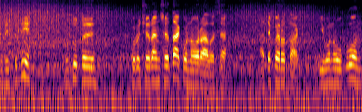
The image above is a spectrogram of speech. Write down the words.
туди-сюди. Ну тут, е, коротше, раніше так воно оралося, а тепер отак. І воно уклон.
